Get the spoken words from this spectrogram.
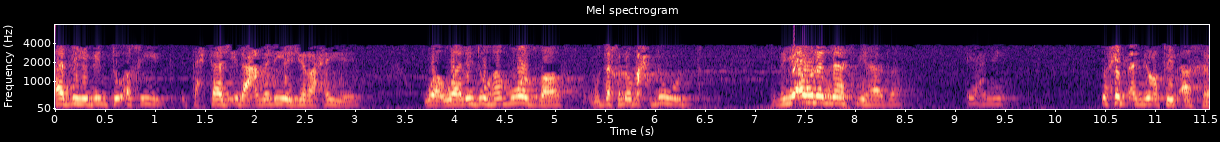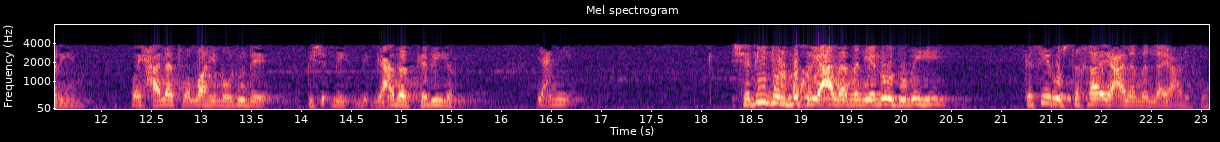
هذه بنت أخيك تحتاج إلى عملية جراحية ووالدها موظف ودخله محدود. هي أولى الناس بهذا؟ يعني يحب أن يعطي الآخرين وهي حالات والله موجودة بعدد كبير. يعني شديد البخل على من يلوذ به كثير السخاء على من لا يعرفه.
